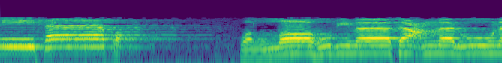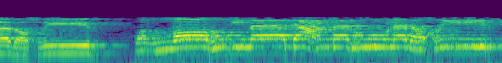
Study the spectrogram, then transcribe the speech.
ميثاق. والله بما تعملون بصير. والله بما تعملون بصير.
